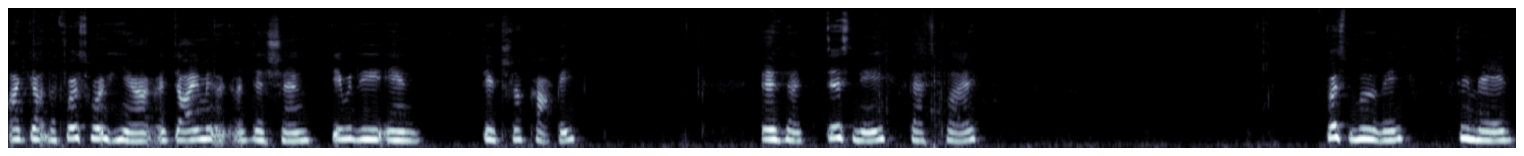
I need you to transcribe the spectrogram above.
I got the first one here, a diamond edition, DVD and digital copy is a Disney Fast Play. First movie she made.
